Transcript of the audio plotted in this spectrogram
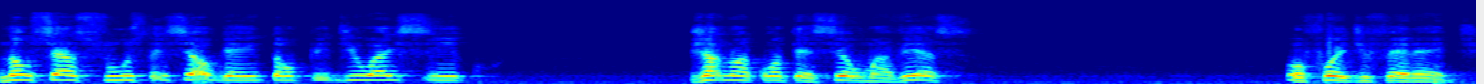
Não se assustem se alguém então pediu as cinco. Já não aconteceu uma vez? Ou foi diferente?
